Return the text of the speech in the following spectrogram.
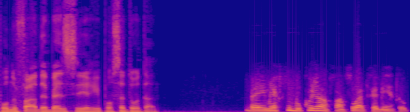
pour nous faire de belles séries pour cet automne. Ben, merci beaucoup, Jean-François. À très bientôt.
